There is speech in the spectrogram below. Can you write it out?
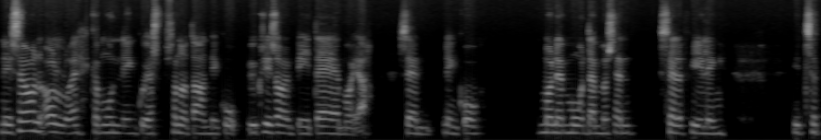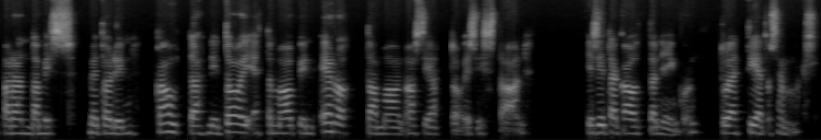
niin se on ollut ehkä mun, niin kuin, jos sanotaan niin kuin yksi isoimpia teemoja sen niin kuin monen muun tämmöisen self-healing itseparantamismetodin kautta, niin toi, että mä opin erottamaan asiat toisistaan ja sitä kautta niin kun, tulet tietoisemmaksi.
